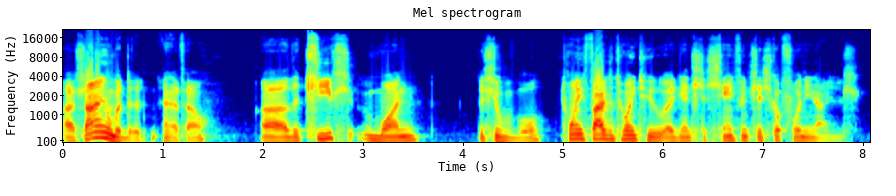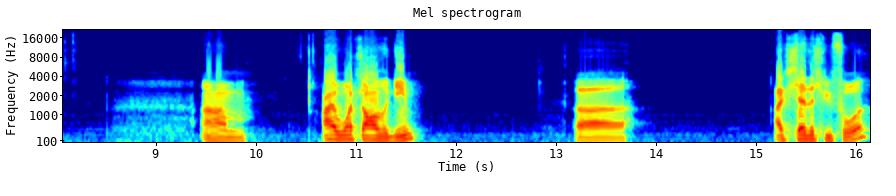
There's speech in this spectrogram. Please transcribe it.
Uh, starting with the NFL, uh, the Chiefs won the Super Bowl 25 to 22 against the San Francisco 49ers. Um, I watched all the game. Uh, I've said this before.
